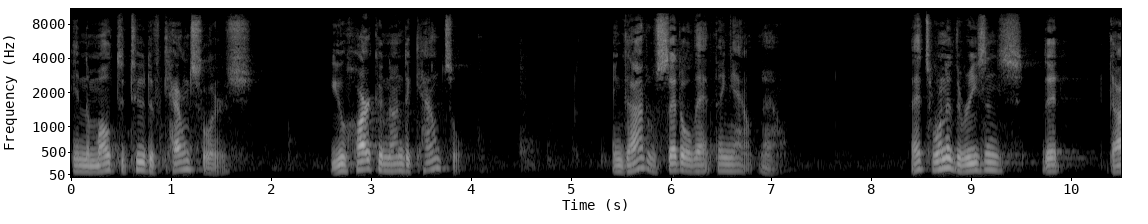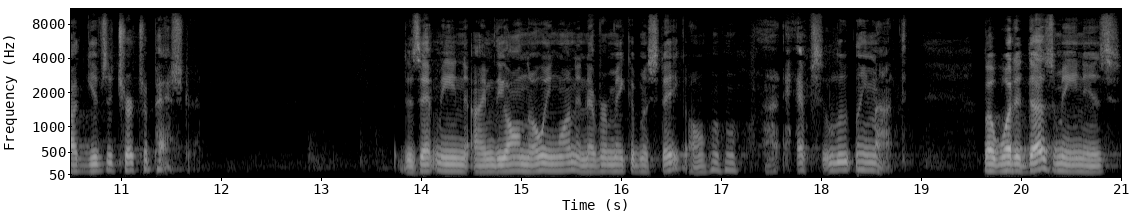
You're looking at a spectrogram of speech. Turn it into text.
In the multitude of counselors, you hearken unto counsel. And God will settle that thing out now. That's one of the reasons that God gives a church a pastor. Does that mean I'm the all knowing one and never make a mistake? Oh, absolutely not. But what it does mean is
